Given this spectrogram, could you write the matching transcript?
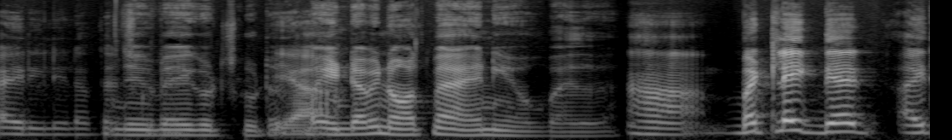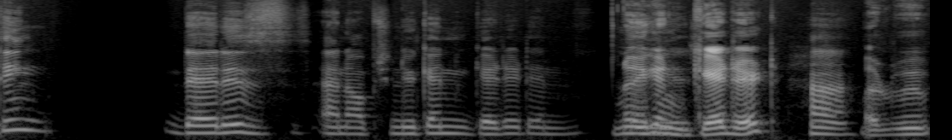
I really love that very good scooter yeah India में नॉर्थ में आया नहीं है वो बाय द वे हाँ but like there I think there is an option you can get it in no you can get it it huh. but we,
